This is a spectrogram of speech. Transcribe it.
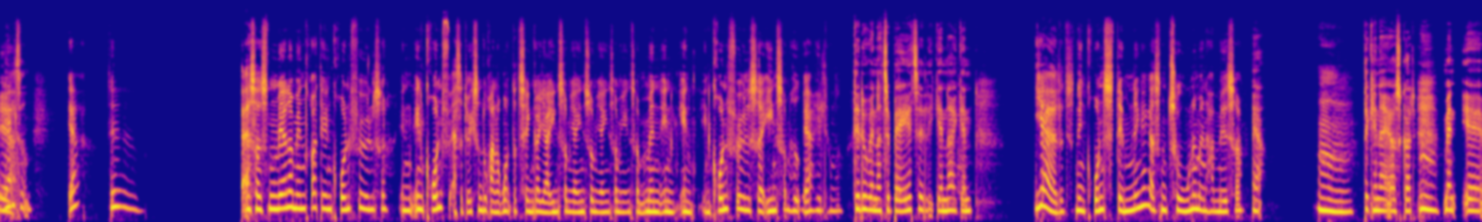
Ja. Hele tiden? det, altså sådan mere eller mindre, det er en grundfølelse. En, en grund, altså det er jo ikke sådan, du render rundt og tænker, jeg er ensom, jeg er ensom, jeg er ensom, jeg er ensom, men en, en, en grundfølelse af ensomhed er helt 100. Det, du vender tilbage til igen og igen. Ja, det er sådan en grundstemning, ikke? Altså en tone, man har med sig. Ja. Mm. Det kender jeg også godt. Mm. Men øh,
